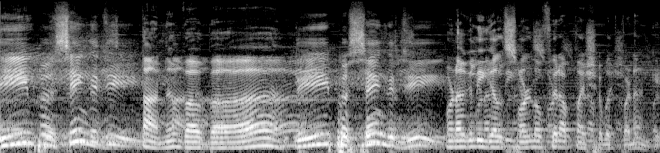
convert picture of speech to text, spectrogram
ਦੀਪ ਸਿੰਘ ਜੀ। ਧੰਨ ਬਾਬਾ। ਦੀਪ ਸਿੰਘ ਜੀ। ਹੁਣ ਅਗਲੀ ਗੱਲ ਸੁਣ ਲਓ ਫਿਰ ਆਪਾਂ ਸ਼ਬਦ ਪੜਾਂਗੇ।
